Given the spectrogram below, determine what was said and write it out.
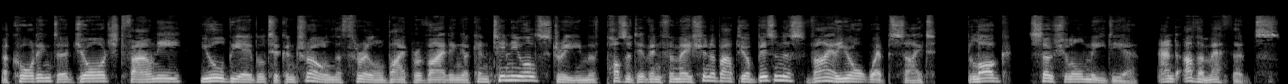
According to George Tfowney, you'll be able to control the thrill by providing a continual stream of positive information about your business via your website, blog, social media, and other methods.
